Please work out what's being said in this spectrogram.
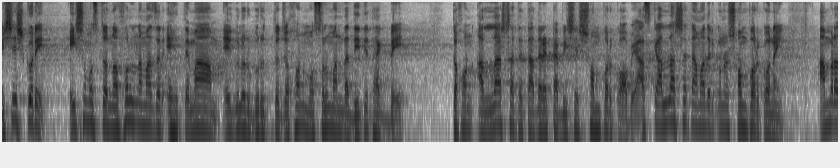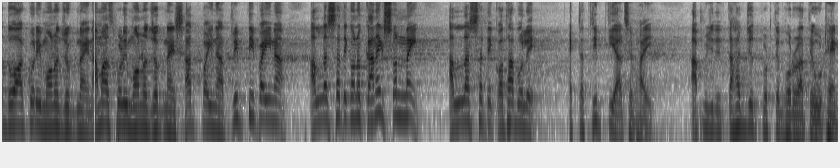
বিশেষ করে এই সমস্ত নফল নামাজের এহতেমাম, এগুলোর গুরুত্ব যখন মুসলমানরা দিতে থাকবে তখন আল্লাহর সাথে তাদের একটা বিশেষ সম্পর্ক হবে। আজকে আল্লাহর সাথে আমাদের কোনো সম্পর্ক নাই। আমরা দোয়া করি, মনোযোগ নাই, নামাজ পড়ি, মনোযোগ নাই, স্বাদ পাই না, তৃপ্তি পাই না, আল্লাহর সাথে কোনো কানেকশন নাই। আল্লাহর সাথে কথা বলে একটা তৃপ্তি আছে ভাই। আপনি যদি তাহাজ্জুদ পড়তে ভোর রাতে উঠেন,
